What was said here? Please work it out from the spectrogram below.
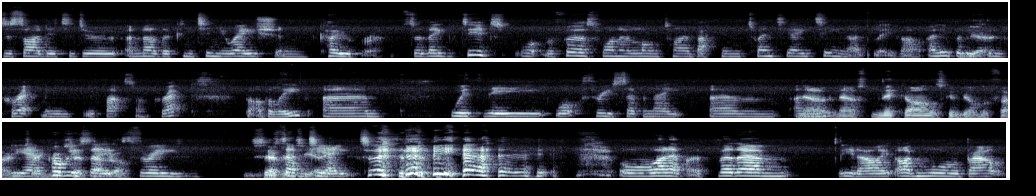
decided to do another continuation Cobra. So they did what the first one a long time back in 2018, I believe. Uh, Anybody Yeah. can correct me if that's not correct, but I believe. Um, with the what 378 um, and now, Nick Arnold's going to be on the phone. yeah, probably say it's three 78. 78 yeah or whatever but um you know I, i'm more about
